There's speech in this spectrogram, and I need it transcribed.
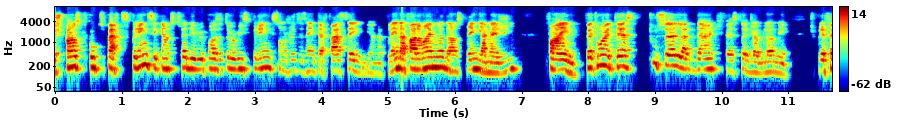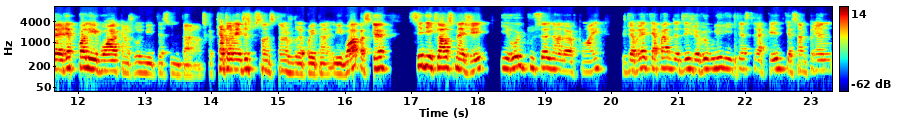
je pense qu'il faut que tu partes Spring, c'est quand tu fais des repositories Spring qui sont juste des interfaces. Il y en a plein d'affaires de même là, dans Spring, la magie. Fine. Fais-toi un test tout seul là-dedans qui fait ce job-là, mais je préférerais pas les voir quand je roule mes tests unitaires. En tout cas, 90% du temps, je ne voudrais pas les voir parce que c'est des classes magiques. Ils roulent tout seuls dans leur coin. Je devrais être capable de dire je veux rouler les tests rapides, que ça me prenne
